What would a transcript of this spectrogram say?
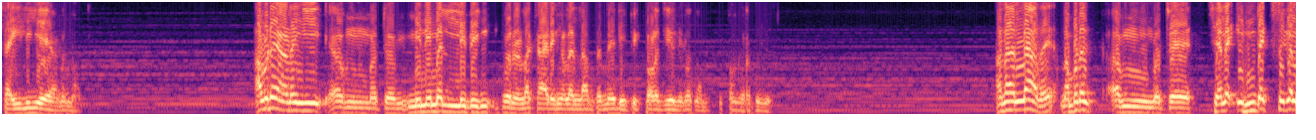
ശൈലിയെയാണ് മാറ്റേണ്ടത്. അവിടെയാണ് ഈ മറ്റേ മിനിമൽ ലിവിംഗ് പോലുള്ള കാര്യങ്ങളെല്ലാം തന്നെ ഡി പി കോളേജിൽ നമുക്ക് പകർന്നു അതല്ലാതെ നമ്മുടെ മറ്റേ ചില ഇൻഡെക്സുകൾ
